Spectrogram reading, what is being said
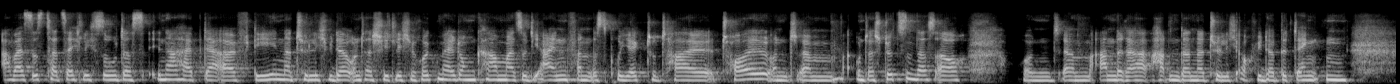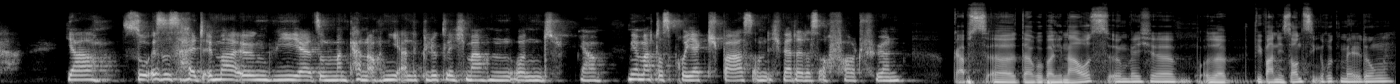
aber es ist tatsächlich so, dass innerhalb der AfD natürlich wieder unterschiedliche Rückmeldungen kamen. Also die einen fanden das Projekt total toll und ähm, unterstützen das auch. Und ähm, andere hatten dann natürlich auch wieder Bedenken ja, so ist es halt immer irgendwie. Also man kann auch nie alle glücklich machen. Und ja, mir macht das Projekt Spaß und ich werde das auch fortführen. Gab es äh, darüber hinaus irgendwelche oder wie waren die sonstigen Rückmeldungen,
